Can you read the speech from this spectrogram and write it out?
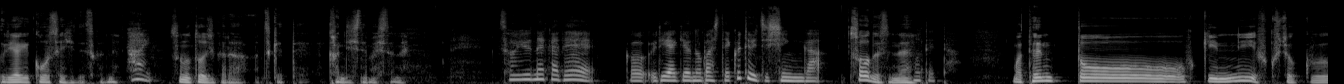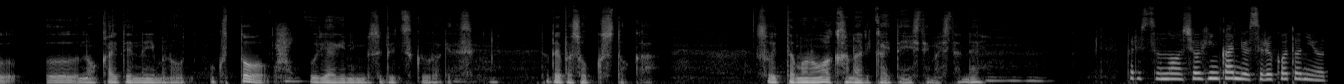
売上構成比ですかね、はい、その当時からつけて管理してましたね。そういう中でこう売上を伸ばしていくという自信がそうですね。持てた、まあ、店頭付近に服飾の回転のいいものを置くと売り上げに結びつくわけですよね、はい、例えばソックスとかそういったものはかなり回転していましたね、うんぱりその商品管理をすることによっ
